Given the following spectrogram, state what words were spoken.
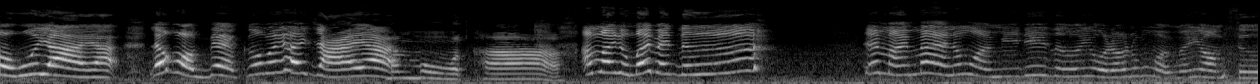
ของผู้ใหญ่อะ แล้วของเด็กก็ไม่ให้ใช้อะมันหมดค่ะทำไมหนูไม่ไปซื้อใช่ไหมแม่น้ำหมวยมีที่ซื้ออยู่แล้วน้ำหมวยไม่ยอมซื้อ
